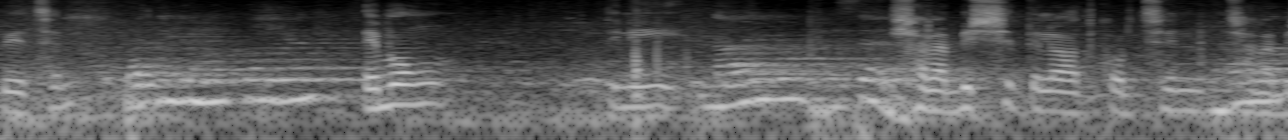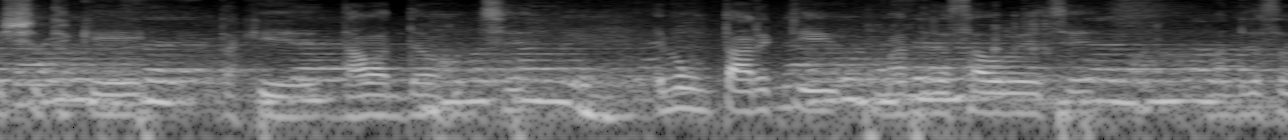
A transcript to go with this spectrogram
পেয়েছেন। এবং তিনি সারা বিশ্বে তেলাওয়াত করছেন, সারা বিশ্ব থেকে তাকে দাওয়াত দেওয়া হচ্ছে এবং তার একটি মাদ্রাসাও রয়েছে, মাদ্রাসা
